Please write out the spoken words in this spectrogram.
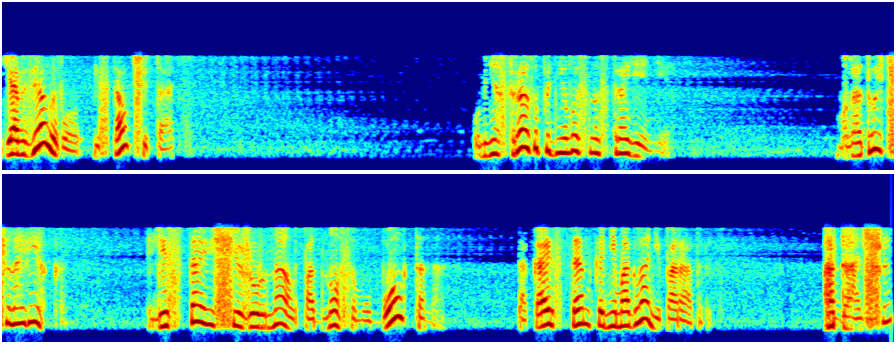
Я взял его и стал читать. У меня сразу поднялось настроение. Молодой человек, листающий журнал под носом у Болтона, такая сценка не могла не порадовать. А дальше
